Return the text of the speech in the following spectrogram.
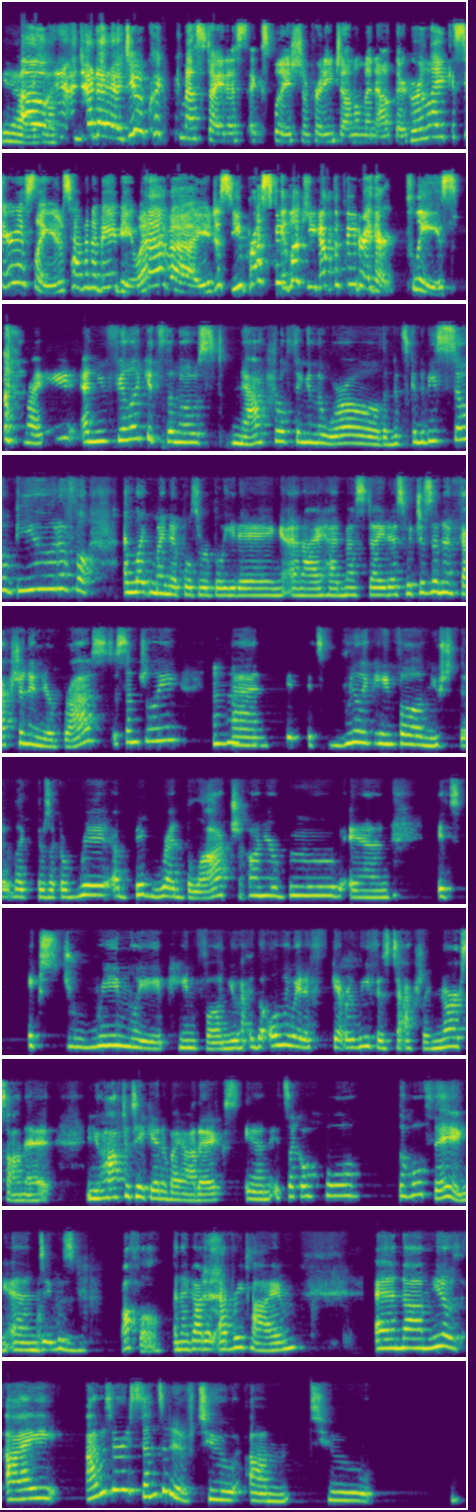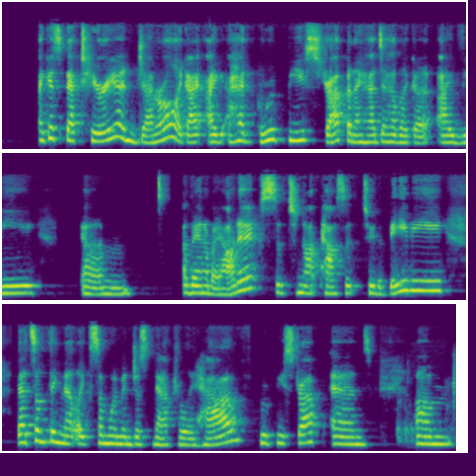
you know, Oh, got- no, no, no. Do a quick mastitis explanation for any gentlemen out there who are like, seriously, you're just having a baby, whatever. You just, you breastfeed. Look, you got the food right there. Please. right? And you feel like it's the most natural thing in the world and it's going to be so beautiful. And like my nipples were bleeding and I had mastitis, which is an infection in your breast essentially. And it, it's really painful. And you should, like, there's like a, ri- a big red blotch on your boob and it's extremely painful. And you, the only way to get relief is to actually nurse on it. And you have to take antibiotics. And it's like a whole, the whole thing. And it was awful and i got it every time and um you know i i was very sensitive to um to i guess bacteria in general like i i had group b strep and i had to have like a iv um of antibiotics to not pass it to the baby. That's something that like some women just naturally have group b strep. And um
